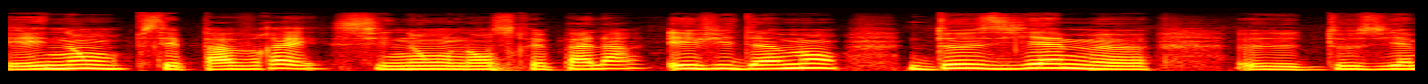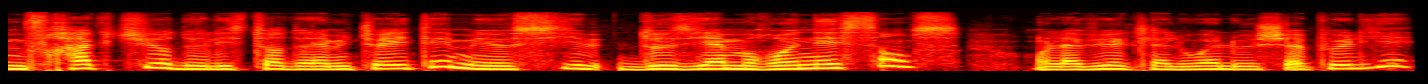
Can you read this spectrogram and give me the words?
Et non, c'est pas vrai, sinon on n'en serait pas là. Évidemment, deuxième, euh, euh, deuxième fracture de l'histoire de la mutualité, mais aussi deuxième renaissance. On l'a vu avec la loi Le Chapelier.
